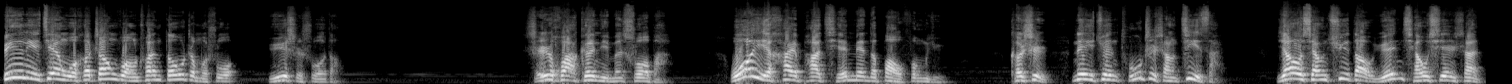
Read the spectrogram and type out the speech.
比利见我和张广川都这么说，于是说道：“实话跟你们说吧，我也害怕前面的暴风雨，可是那卷图纸上记载。”要想去到元桥仙山，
